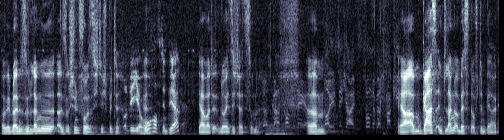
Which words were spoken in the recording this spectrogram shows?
Aber wir bleiben so lange, also schön vorsichtig bitte. Wollen wir hier Ja. hoch auf den Berg? Ja, warte, neue Sicherheitszone. Ähm, ja, am Gas entlang am besten auf den Berg.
